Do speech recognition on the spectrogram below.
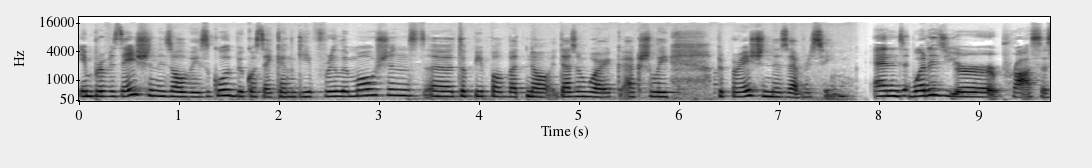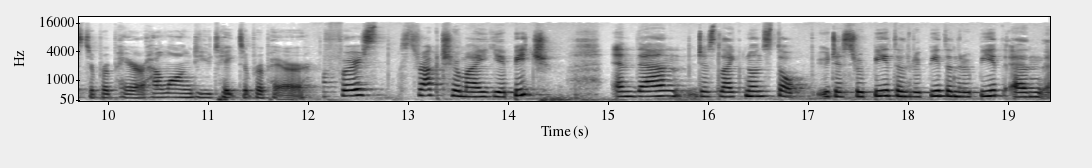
improvisation is always good because I can give real emotions uh, to people but no it doesn't work actually preparation is everything And what is your process to prepare? How long do you take to prepare? first structure my uh, pitch and then just like non-stop. You just repeat and repeat and repeat. And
